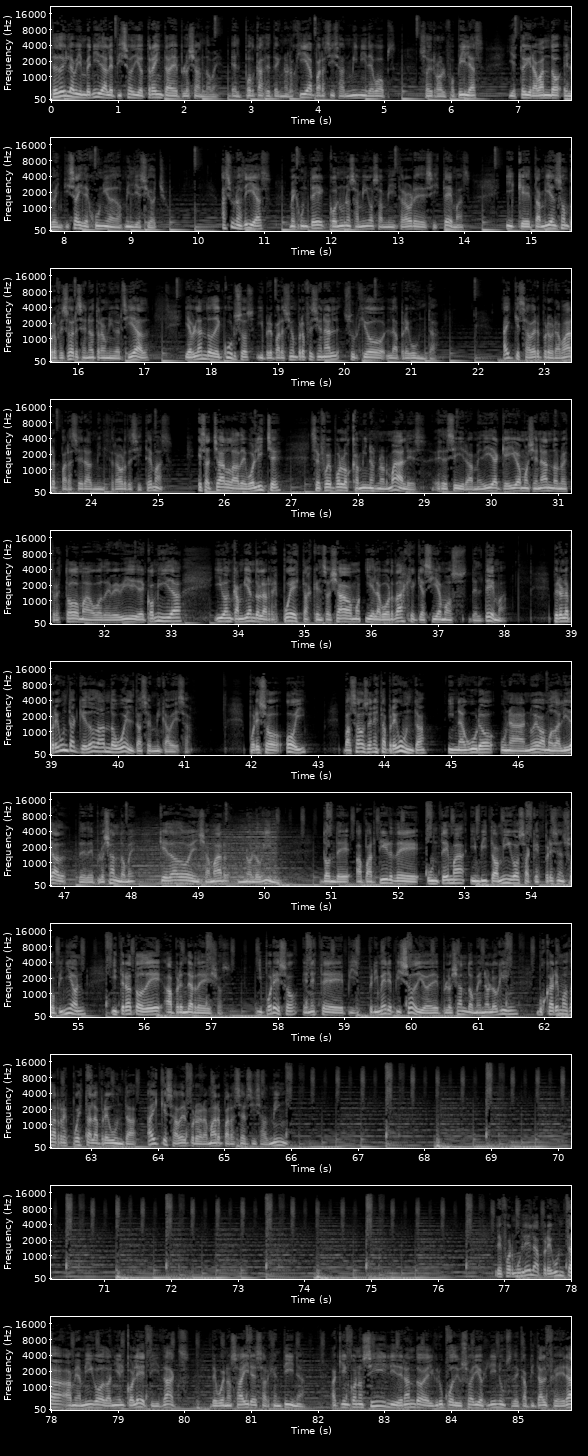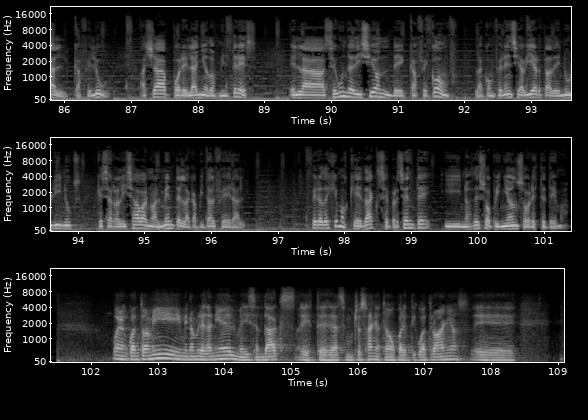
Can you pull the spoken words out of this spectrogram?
Te doy la bienvenida al episodio 30 de Deployándome, el podcast de tecnología para sysadmin y DevOps. Soy Rolfo Pilas y estoy grabando el 26 de junio de 2018. Hace unos días me junté con unos amigos administradores de sistemas y que también son profesores en otra universidad, y hablando de cursos y preparación profesional surgió la pregunta, ¿hay que saber programar para ser administrador de sistemas? Esa charla de boliche se fue por los caminos normales, es decir, a medida que íbamos llenando nuestro estómago de bebida y de comida, iban cambiando las respuestas que ensayábamos y el abordaje que hacíamos del tema. Pero la pregunta quedó dando vueltas en mi cabeza. Por eso hoy, basados en esta pregunta, inauguro una nueva modalidad de deployándome que he dado en llamar no login donde a partir de un tema invito amigos a que expresen su opinión y trato de aprender de ellos. Y por eso, en este primer episodio de Deployando Menologin, buscaremos dar respuesta a la pregunta, ¿hay que saber programar para ser sysadmin? Le formulé la pregunta a mi amigo Daniel Coletti, DAX, de Buenos Aires, Argentina, a quien conocí liderando el grupo de usuarios Linux de Capital Federal, Cafelú, allá por el año 2003, en la segunda edición de CafeConf, la conferencia abierta de Nu Linux que se realizaba anualmente en la Capital Federal. Pero dejemos que DAX se presente y nos dé su opinión sobre este tema. Bueno, en cuanto a mí, mi nombre es Daniel, me dicen DAX este, desde hace muchos años, tengo 44 años. Eh,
